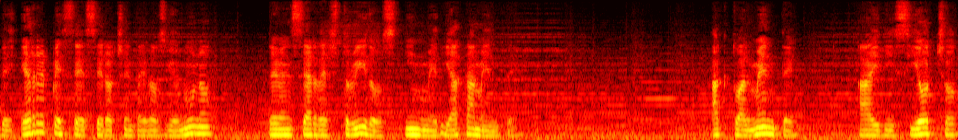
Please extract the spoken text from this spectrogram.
de RPC-082-1 deben ser destruidos inmediatamente. Actualmente hay 18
